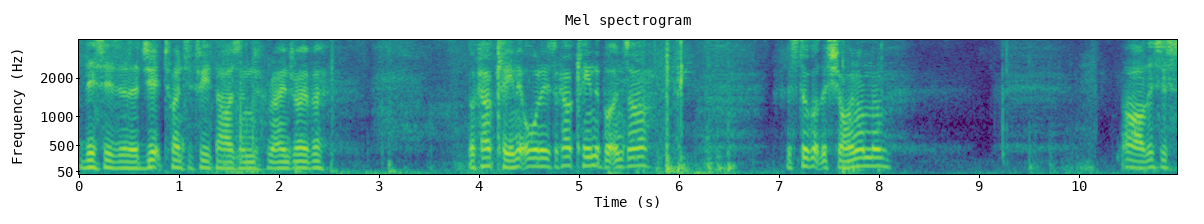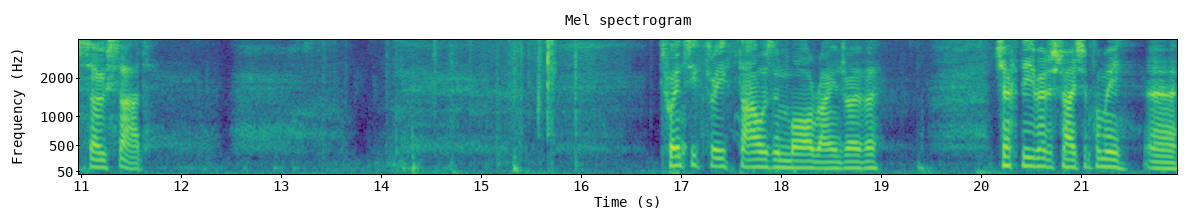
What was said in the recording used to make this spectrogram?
this is a legit 23,000 Range Rover. Look how clean it all is. Look how clean the buttons are. They've still got the shine on them. Oh this is so sad. Twenty-three thousand mile Range Rover check the registration for me uh,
